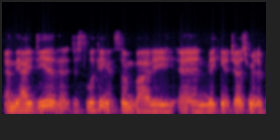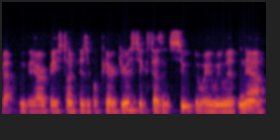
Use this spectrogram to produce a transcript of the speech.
And the idea that just looking at somebody and making a judgment about who they are based on physical characteristics doesn't suit the way we live now.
